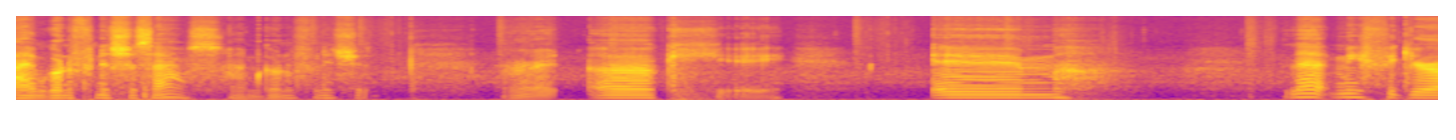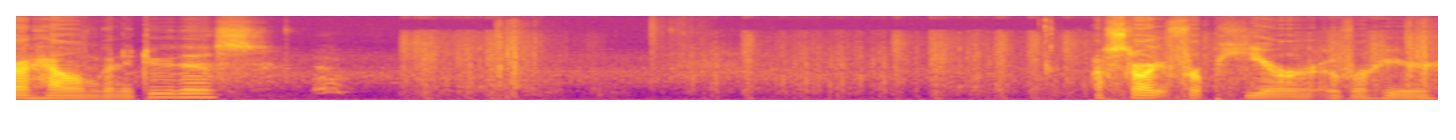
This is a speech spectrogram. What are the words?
I'm going to finish this house. I'm going to finish it. Alright, okay. Um, let me figure out how I'm going to do this. I'll start it from here over here.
